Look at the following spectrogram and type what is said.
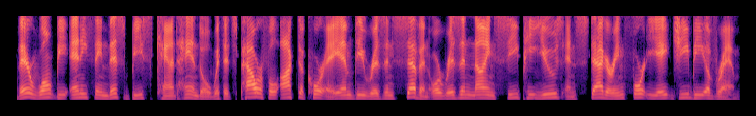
There won't be anything this beast can't handle with its powerful octa-core AMD Ryzen 7 or Ryzen 9 CPUs and staggering 48GB of RAM.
